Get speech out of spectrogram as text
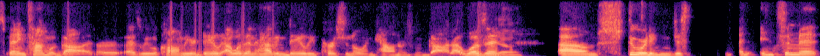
spending time with God, or as we would call them here, daily. I wasn't having daily personal encounters with God. I wasn't yeah. um stewarding just an intimate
